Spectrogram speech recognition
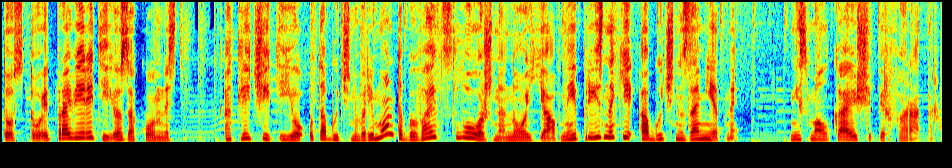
то стоит проверить ее законность. Отличить ее от обычного ремонта бывает сложно, но явные признаки обычно заметны. Несмолкающий перфоратор,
